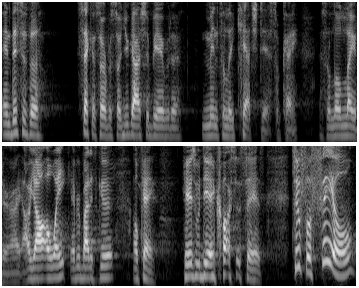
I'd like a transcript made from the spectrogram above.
And this is the second service, so you guys should be able to mentally catch this, okay? It's a little later, all right? Are y'all awake? Everybody's good? Okay. Here's what D.A. Carson says To fulfill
